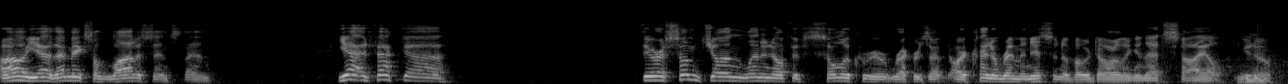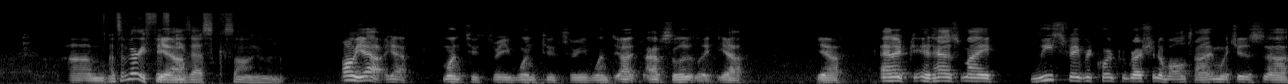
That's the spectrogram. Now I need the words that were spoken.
Oh, yeah. That makes a lot of sense then. Yeah. In fact, uh, there are some John Lennon off his solo career records that are kind of reminiscent of "Oh Darling" in that style. You Mhm. know. Um, That's a very 50s esque song, isn't it? Oh yeah, yeah. One two three, one two three, one. Uh, absolutely, yeah, yeah. And it it has my least favorite chord progression of all time, which is uh,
